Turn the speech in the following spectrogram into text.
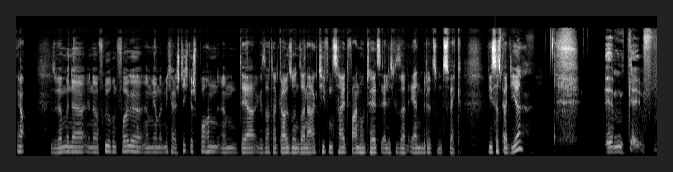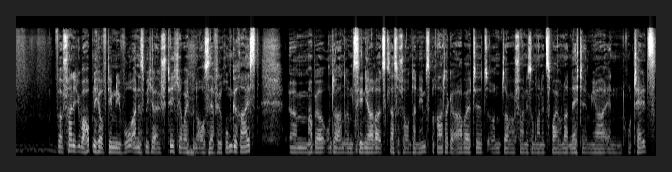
Ja. Also wir haben in der, in der früheren Folge ähm, ja mit Michael Stich gesprochen, ähm, der gesagt hat, gerade so in seiner aktiven Zeit waren Hotels ehrlich gesagt eher ein Mittel zum Zweck. Wie ist das bei dir? Ähm, wahrscheinlich überhaupt nicht auf dem Niveau eines Michael Stich, aber ich bin auch sehr viel rumgereist. Ähm, habe ja unter anderem zehn Jahre als klassischer Unternehmensberater gearbeitet und da wahrscheinlich so meine 200 Nächte im Jahr in Hotels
